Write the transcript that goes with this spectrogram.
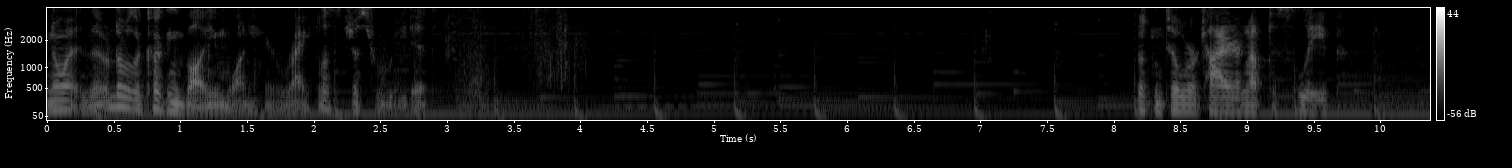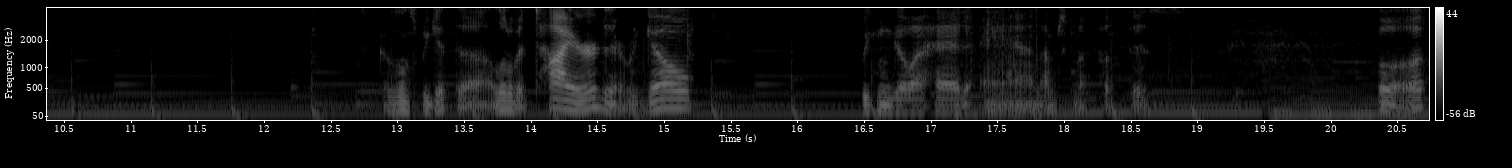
know what? There, was a cooking volume one here, right? Let's just read it. Just until we're tired enough to sleep. Because once we get the, a little bit tired, there we go. We can go ahead and I'm just going to put this book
